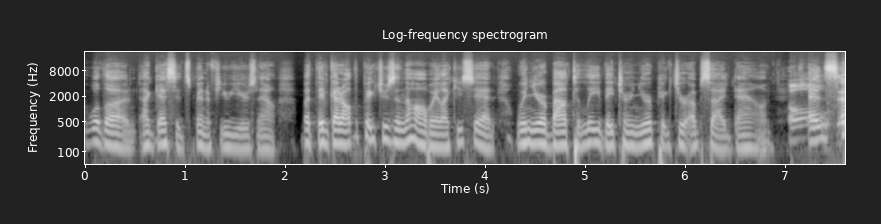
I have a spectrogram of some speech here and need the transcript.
well the I guess it's been a few years now, but they've got all the pictures in the hallway, like you said. When you're about to leave, they turn your picture upside down. Oh. And so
